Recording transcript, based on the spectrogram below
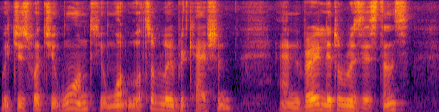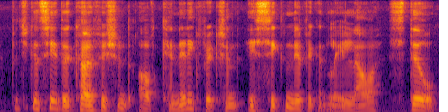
which is what you want. You want lots of lubrication and very little resistance. But you can see the coefficient of kinetic friction is significantly lower still.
